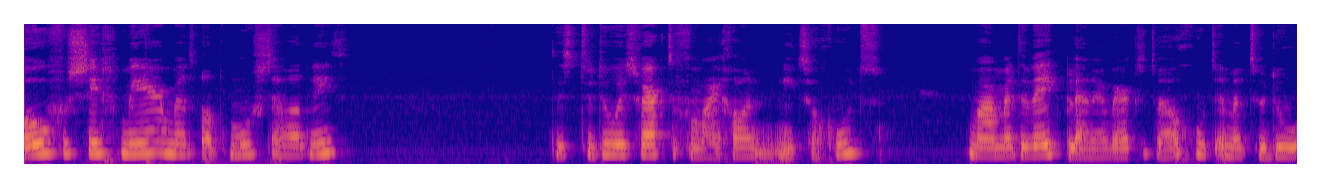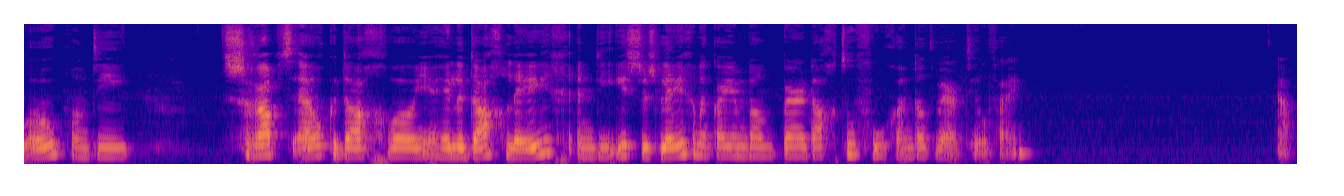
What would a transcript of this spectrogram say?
overzicht meer met wat moest en wat niet. Dus to-do-is werkte voor mij gewoon niet zo goed. Maar met de weekplanner werkt het wel goed. En met to-do ook, want die schrapt elke dag gewoon je hele dag leeg. En die is dus leeg en dan kan je hem dan per dag toevoegen. En dat werkt heel fijn. Ja.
